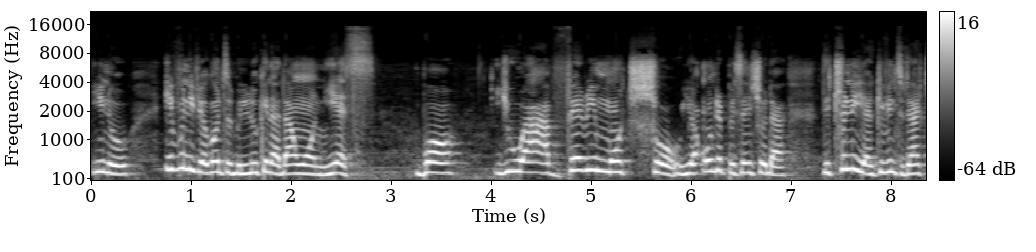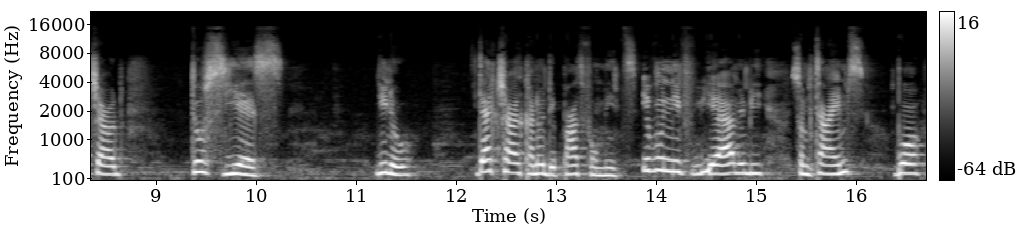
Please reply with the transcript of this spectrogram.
you know even if you're going to be looking at that one yes but you are very much sure, you're 100% sure that the training you're giving to that child those years, you know, that child cannot depart from it. Even if, yeah, maybe sometimes, but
